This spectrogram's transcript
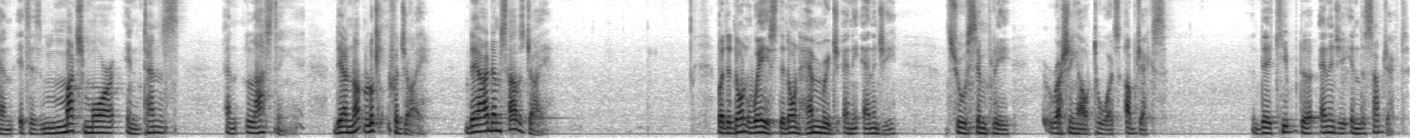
And it is much more intense and lasting. They are not looking for joy. They are themselves joy. But they don't waste, they don't hemorrhage any energy through simply rushing out towards objects. They keep the energy in the subject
